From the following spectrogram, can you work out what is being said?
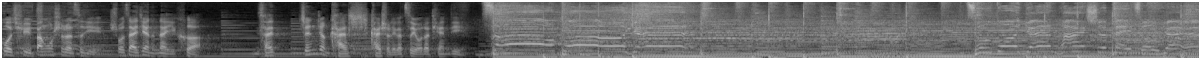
过去办公室的自己说再见的那一刻，你才真正开始开始了一个自由的天地。走多远，走多远还是没走远。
